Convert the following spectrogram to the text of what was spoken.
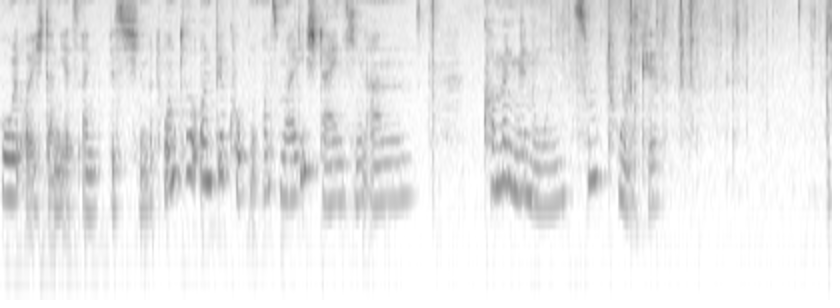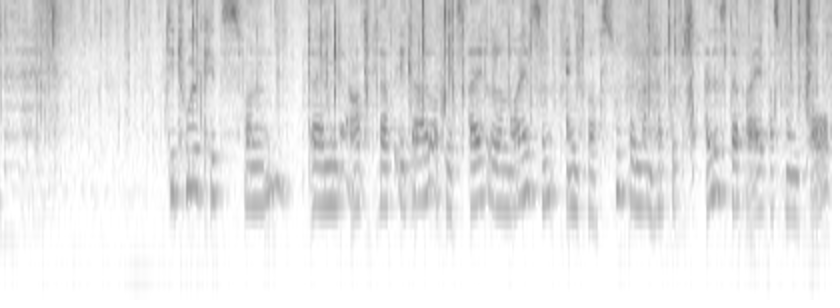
hole euch dann jetzt ein bisschen mit runter und wir gucken uns mal die Steinchen an. Kommen wir nun zum Toolkit. Die Toolkits von Diamond Art Club, egal ob jetzt alt oder neu, sind einfach super. Man hat wirklich alles dabei, was man braucht.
